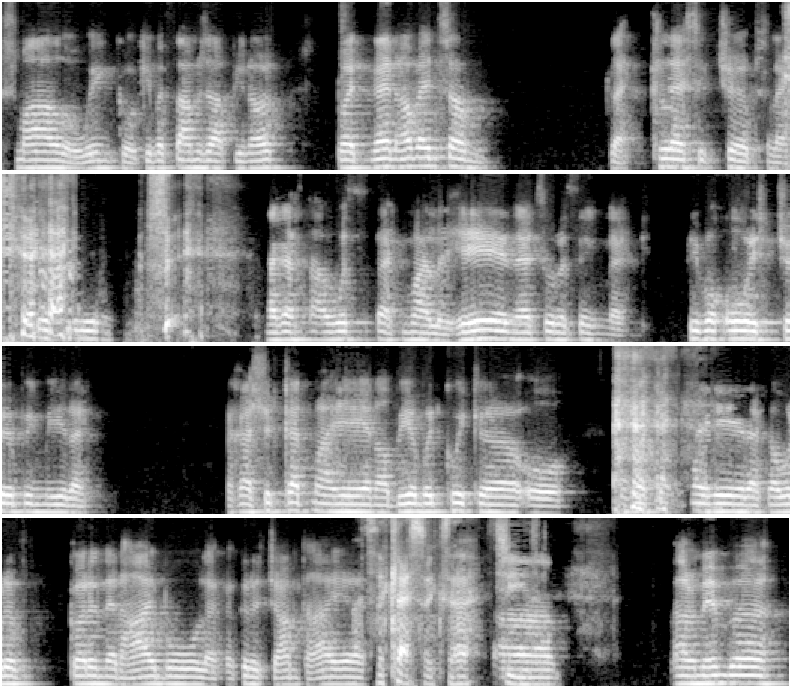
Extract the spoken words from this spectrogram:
smile or wink or give a thumbs up. You know, but man, I've had some like classic chirps, like like I, I with like my hair and that sort of thing. Like people always chirping me, like like I should cut my hair and I'll be a bit quicker, or if I cut my hair, like I would have gotten that high ball, like I could have jumped higher. That's the classics, huh? Jeez. Um, I remember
